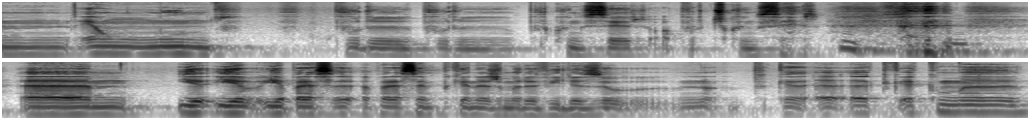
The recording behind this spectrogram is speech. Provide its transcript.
hum, é um mundo por, por, por conhecer ou por desconhecer. Hum, e e, e aparece, aparecem pequenas maravilhas. Eu, a, a- a que me,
